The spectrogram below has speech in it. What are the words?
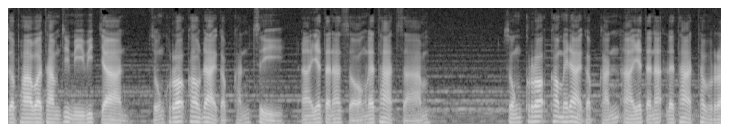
สภาวธรรมที่มีวิจารณ์สงเคราะห์เข้าได้กับขันสี่อายตนะสองและธาตุสามสงเคราะห์เข้าไม่ได้กับขันอายตนะและธาตุเท่าไร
